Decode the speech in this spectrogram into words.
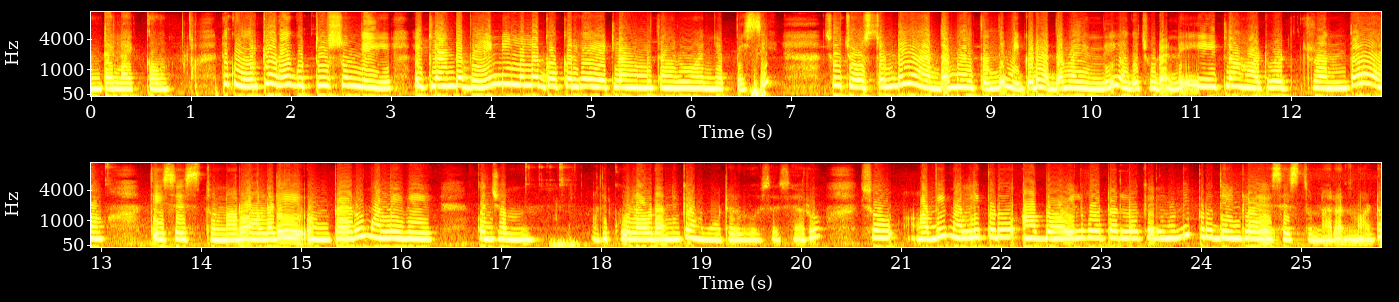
అంటే లైక్ నాకు ఊరికే అదే గుర్తొస్తుంది. ఎట్లా అంటే వేడి నీళ్ళలో గొక్కరిగా ఎట్లా వండుతారు అని చెప్పేసి. సో చూస్తుంటే అర్థమవుతుంది మీకు కూడా అర్థమైంది. అది చూడండి ఇట్లా హాట్ వాటర్ అంతా తీసేస్తున్నారు. ఆల్రెడీ ఉంపారు మళ్ళీ ఇవి కొంచెం అది కూల్ అవడానికి ఆ మోటార్ పోసేసారు సో అవి మళ్ళీ ఇప్పుడు ఆ బాయిల్ వాటర్లోకి వెళ్ళి నుండి ఇప్పుడు దీంట్లో వేసేస్తున్నారు అనమాట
